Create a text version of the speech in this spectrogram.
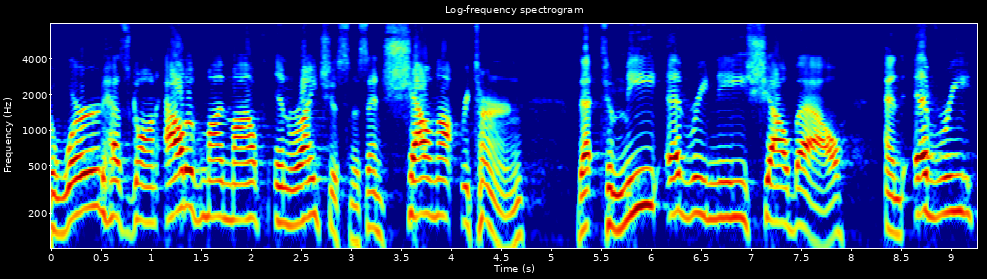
the word has gone out of my mouth in righteousness and shall not return, that to me every knee shall bow and every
